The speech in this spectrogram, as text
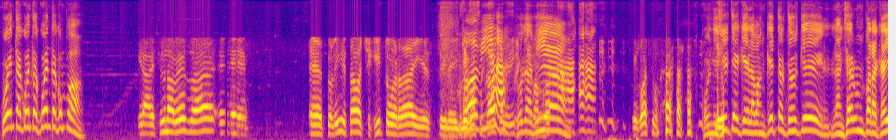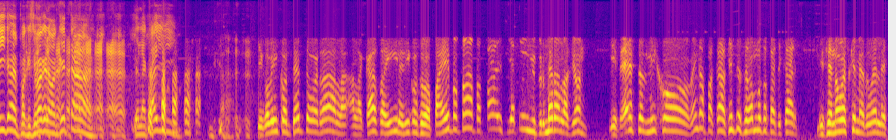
Cuenta, cuenta, cuenta, compa. Mira, es una vez, ¿verdad? Eh, eh, Piolín estaba chiquito, ¿verdad? Y este, le llegó a su Todavía. casa y le Todavía. Llegó a su... Con decirte que la banqueta tenemos que lanzar un paracaídas para que se baje la banqueta de la calle. Llegó bien contento, ¿verdad? A la, a la casa y le dijo a su papá, eh, papá, papá, ya tuve mi primera relación. Dice, este es mi hijo, venga para acá, siéntese, vamos a platicar. Dice, no, es que me duele.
